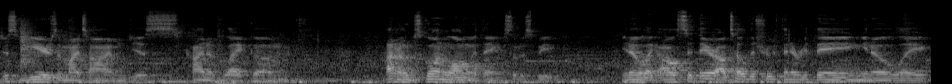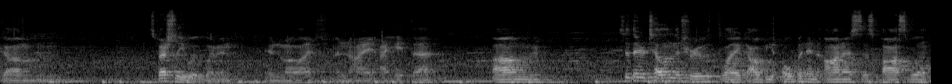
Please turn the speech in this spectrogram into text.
just years of my time, just kind of like um, I don't know, just going along with things, so to speak. You know, like I'll sit there, I'll tell the truth and everything. You know, like um, especially with women in my life, and I, I hate that. Um, so they're telling the truth. Like I'll be open and honest as possible,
